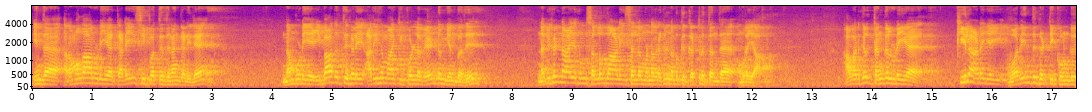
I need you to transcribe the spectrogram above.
இந்த ரமதானுடைய கடைசி பத்து தினங்களிலே நம்முடைய இபாதத்துகளை அதிகமாக்கி கொள்ள வேண்டும் என்பது நபிகள் நாயகம் சல்லல்லா அலி செல்லம் அவர்கள் நமக்கு கற்றுத்தந்த முறையாகும். அவர்கள் தங்களுடைய கீழாடையை வரிந்து கட்டிக்கொண்டு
